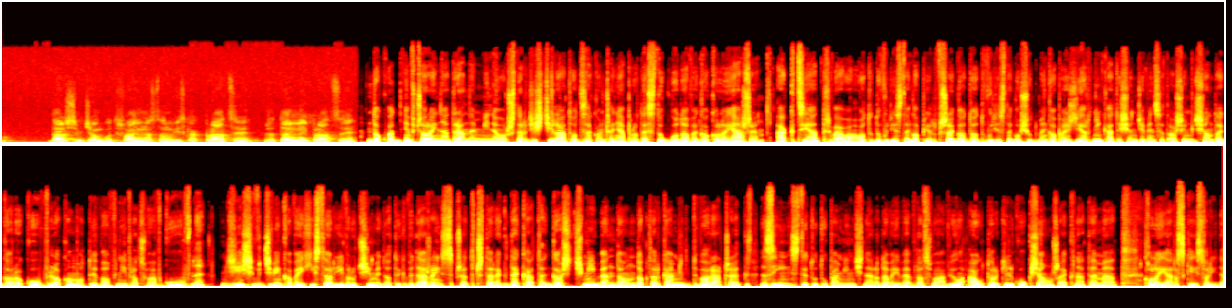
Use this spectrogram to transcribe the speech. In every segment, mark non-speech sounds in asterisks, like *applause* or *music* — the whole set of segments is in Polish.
w dalszym ciągu trwaniu na stanowiskach pracy, rzetelnej pracy, Dokładnie wczoraj nad ranem minęło 40 lat od zakończenia protestu głodowego kolejarzy. Akcja trwała od 21 do 27 października 1980 roku w lokomotywowni Wrocław Główny. Dziś w dźwiękowej historii wrócimy do tych wydarzeń sprzed czterech dekad. Gośćmi będą dr Kamil Dworaczek z Instytutu Pamięci Narodowej we Wrocławiu, autor kilku książek na temat kolejarskiej solidarności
